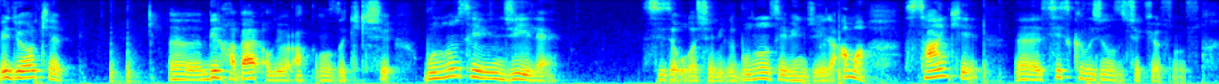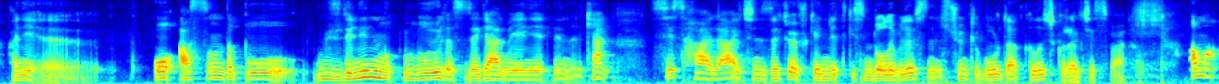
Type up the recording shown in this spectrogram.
Ve diyor ki e, bir haber alıyor aklınızdaki kişi. Bunun sevinciyle size ulaşabilir. Bunun sevinciyle ama sanki e, siz kılıcınızı çekiyorsunuz. Hani e, o aslında bu müjdenin mutluluğuyla size gelmeye niyetlenirken siz hala içinizdeki öfkenin etkisinde olabilirsiniz. Çünkü burada kılıç kraliçesi var. Ama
